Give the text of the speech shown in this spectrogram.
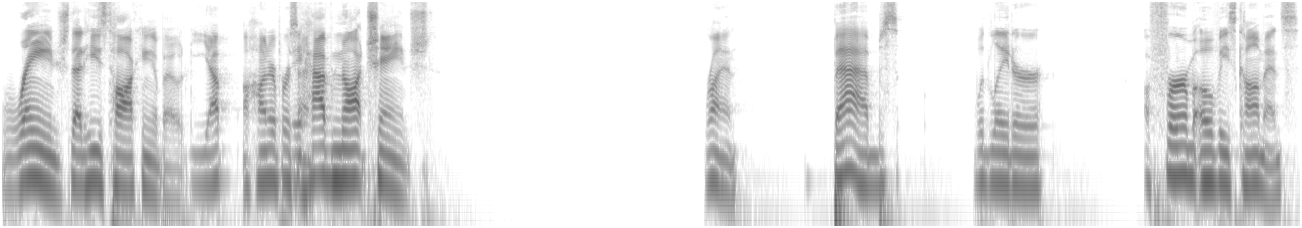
range that he's talking about. Yep, hundred They percent. have not changed. Ryan, Babs would later affirm Ovi's comments,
